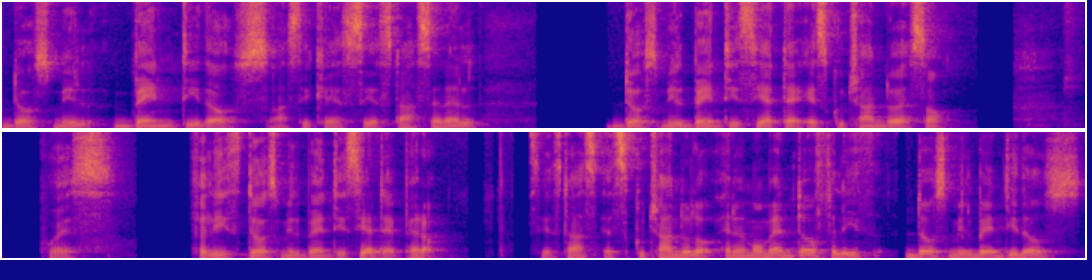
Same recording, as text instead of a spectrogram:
2022. Así que si estás en el 2027 escuchando eso, pues feliz 2027. Pero si estás escuchándolo en el momento, feliz 2022.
